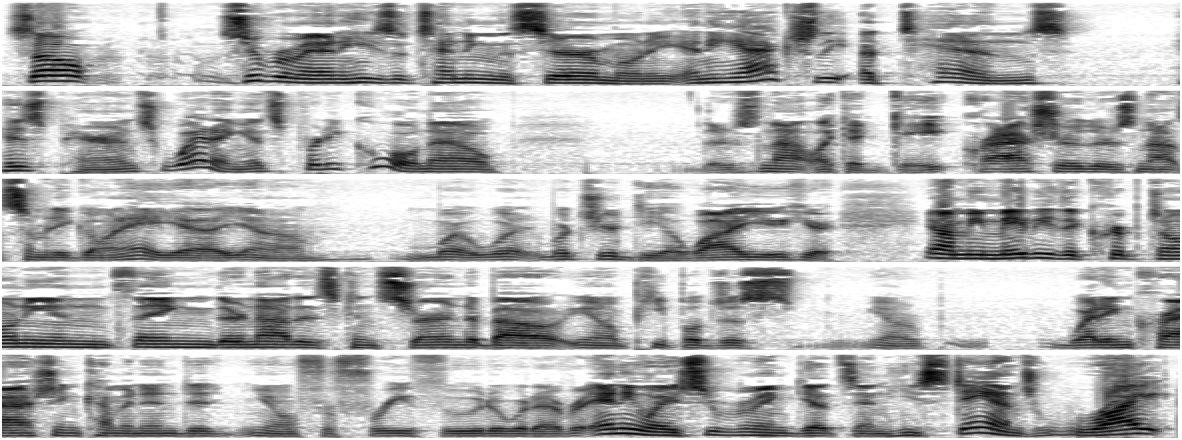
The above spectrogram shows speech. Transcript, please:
So, Superman, he's attending the ceremony, and he actually attends his parents' wedding. It's pretty cool. Now, there's not like a gate crasher. There's not somebody going, "Hey, yeah, you know, what, what, what's your deal? Why are you here?" You know, I mean, maybe the Kryptonian thing. They're not as concerned about you know people just you know wedding crashing coming in to you know for free food or whatever. Anyway, Superman gets in. He stands right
